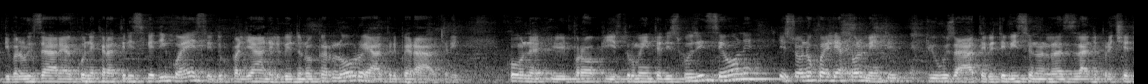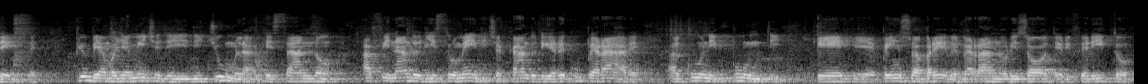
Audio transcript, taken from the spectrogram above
di valorizzare alcune caratteristiche di questi, i drupaliani li vedono per loro e altri per altri con i propri strumenti a disposizione e sono quelli attualmente più usati, avete visto nella slide precedente. Più abbiamo gli amici di, di Joomla che stanno affinando gli strumenti, cercando di recuperare alcuni punti che eh, penso a breve verranno risolti riferito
